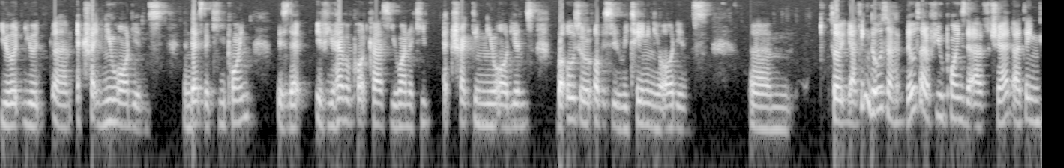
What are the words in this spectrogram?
you you um, attract new audience, and that's the key point. Is that if you have a podcast, you want to keep attracting new audience, but also obviously retaining your audience. Um, so I think those are those are a few points that I've shared. I think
